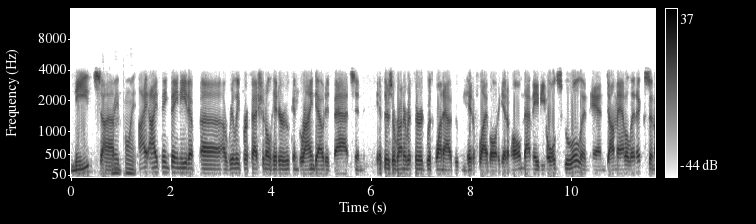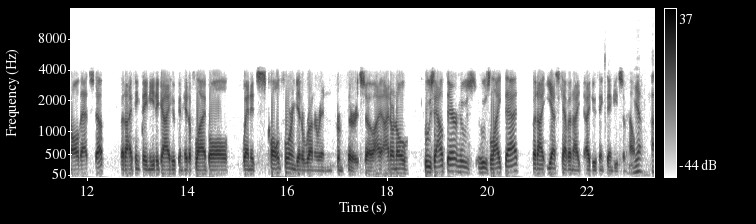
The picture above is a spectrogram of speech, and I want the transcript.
needs. Um, Great point. I, I think they need a uh, a really professional hitter who can grind out at bats, and if there's a runner at third with one out who can hit a fly ball to get him home, that may be old school and and dumb analytics and all that stuff. But I think they need a guy who can hit a fly ball when it's called for and get a runner in from third. So I, I don't know who's out there who's who's like that, but I, yes, Kevin, I, I do think they need some help. Yeah. Uh,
